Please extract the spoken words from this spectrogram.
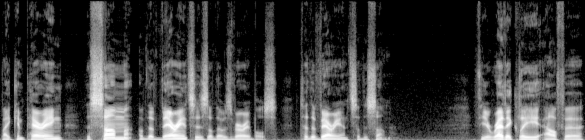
by comparing the sum of the variances of those variables to the variance of the sum. Theoretically, alpha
